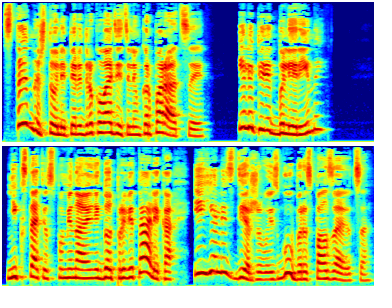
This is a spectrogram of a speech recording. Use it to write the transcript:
Стыдно, что ли, перед руководителем корпорации? Или перед балериной?» Не кстати вспоминаю анекдот про Виталика и еле сдерживаюсь, губы расползаются.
